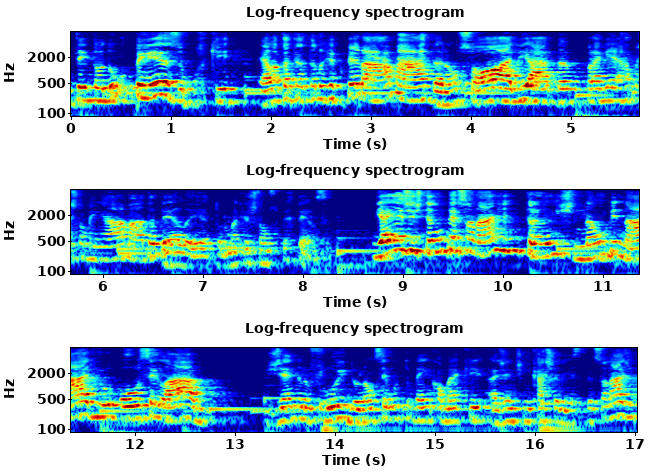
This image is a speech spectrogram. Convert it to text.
e tem todo um peso, porque ela tá tentando recuperar a amada, não só a aliada pra guerra, mas também a amada dela, e é toda uma questão super tensa. E aí a gente tem um personagem trans não binário, ou sei lá, gênero fluido, não sei muito bem como é que a gente encaixaria esse personagem,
